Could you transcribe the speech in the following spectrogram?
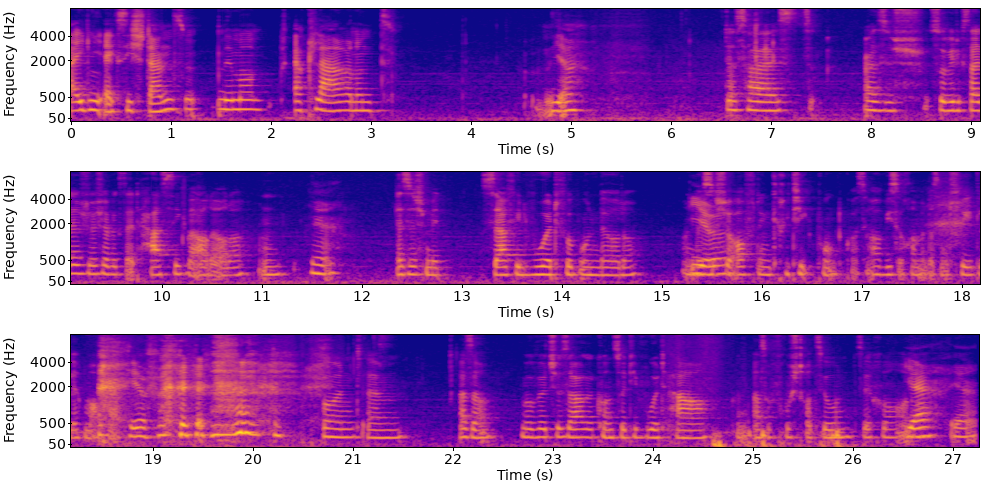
eigene Existenz müssen wir erklären und ja. Das heißt, es ist, so wie du gesagt hast, hast eben gesagt, hässig werden, oder? Und ja. es ist mit sehr viel Wut verbunden, oder? Und das Ja. ist ja oft ein Kritikpunkt, quasi, ah, wieso kann man das nicht friedlich machen? ja. Und, ähm, also, wo würdest du sagen, kommst du die Wut her? Also Frustration, sicher, oder? Ja, ja.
